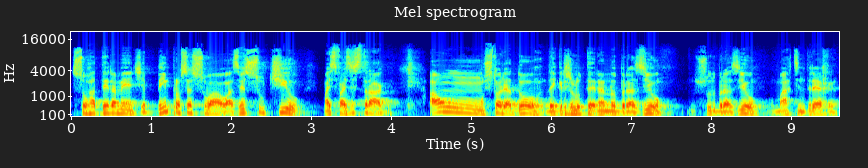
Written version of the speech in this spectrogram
sorrateiramente. É bem processual, às vezes sutil, mas faz estrago. Há um historiador da Igreja Luterana no Brasil, no sul do Brasil, o Martin Dreher,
